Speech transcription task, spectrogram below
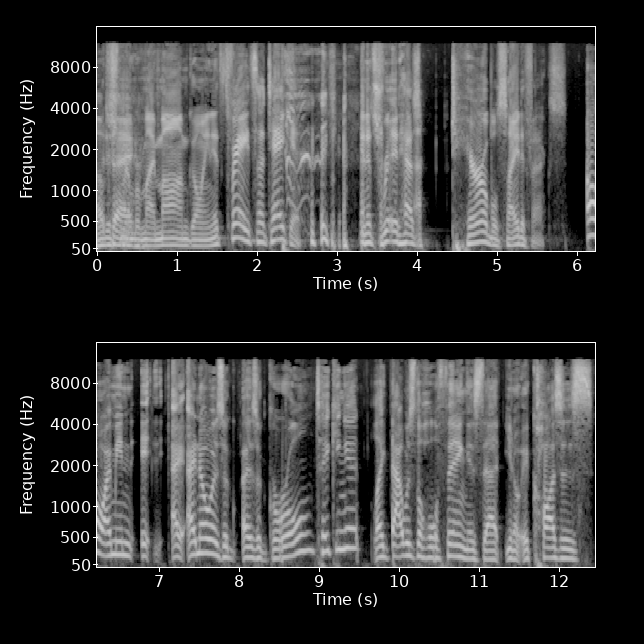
I just remember my mom going, "It's free, so take it." and it's it has terrible side effects. Oh, I mean, it, I, I know as a as a girl taking it, like that was the whole thing. Is that you know it causes?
